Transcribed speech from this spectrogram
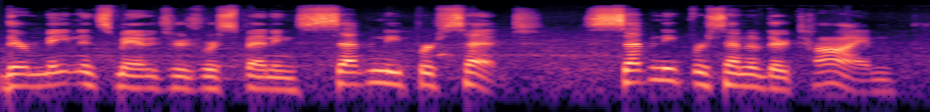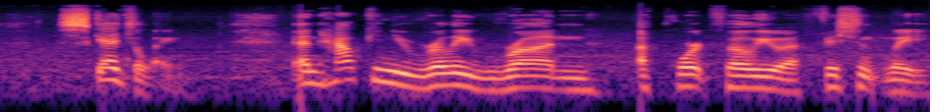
their maintenance managers were spending seventy percent 70% of their time scheduling. And how can you really run a portfolio efficiently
